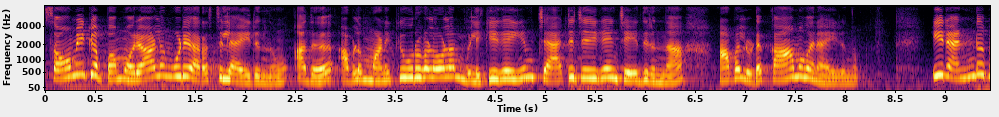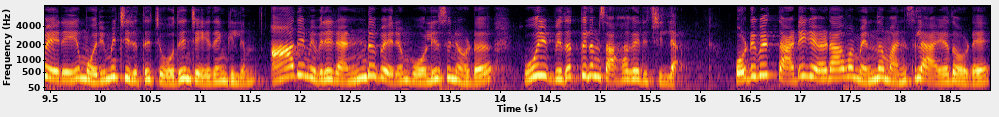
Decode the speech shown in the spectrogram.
സൗമ്യയ്ക്കൊപ്പം ഒരാളും കൂടി അറസ്റ്റിലായിരുന്നു. അത് അവൾ മണിക്കൂറുകളോളം വിളിക്കുകയും ചാറ്റ് ചെയ്യുകയും ചെയ്തിരുന്ന അവളുടെ കാമുകനായിരുന്നു. ഈ രണ്ടുപേരെയും ഒരുമിച്ചിരുത്തി ചോദ്യം ചെയ്തെങ്കിലും ആദ്യം ഇവർ രണ്ടുപേരും പോലീസിനോട് ഒരു വിധത്തിലും സഹകരിച്ചില്ല. ഒടുവിൽ തടി കേടാവുമെന്ന് മനസ്സിലായതോടെ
